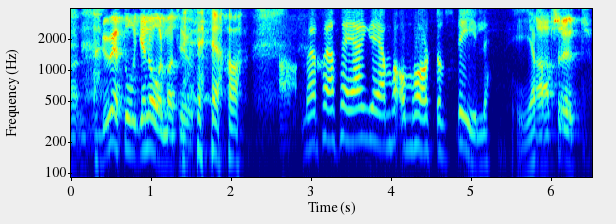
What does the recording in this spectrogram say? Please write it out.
Ja, du är ett original Matteus. ja. Ja, men får jag säga en grej om, om Heart of Steel? Japp. Ja, absolut.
